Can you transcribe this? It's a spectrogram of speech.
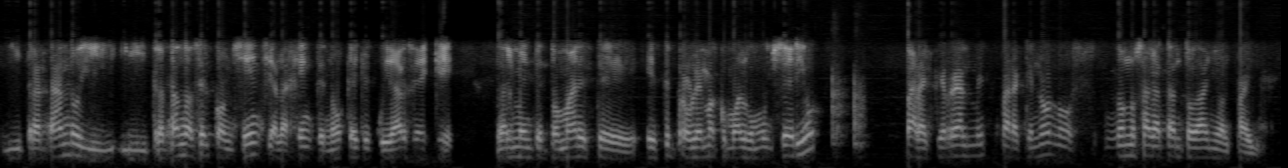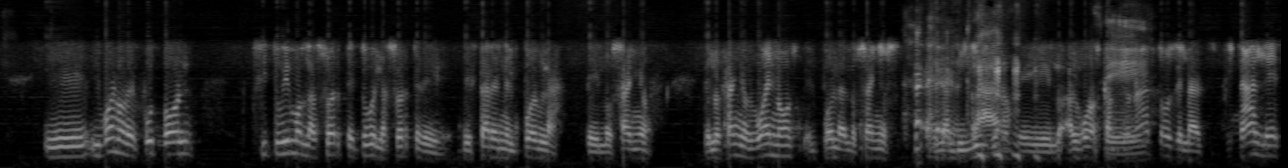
y tratando y, tratando de hacer conciencia a la gente, ¿no? Que hay que cuidarse, hay que realmente tomar este este problema como algo muy serio para que realmente para que no nos no nos haga tanto daño al país. Y, bueno, de fútbol sí tuvimos la suerte, tuve la suerte de, estar en el Puebla de los años de los años buenos, el Puebla de los años de la liguilla, de algunos campeonatos, de las finales.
